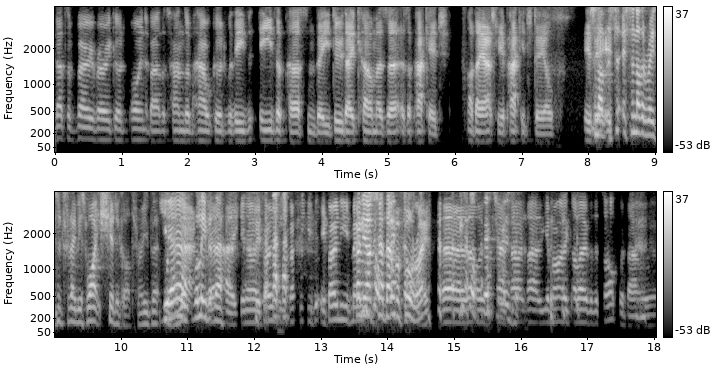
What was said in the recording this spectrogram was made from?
that's a very very good point about the tandem. How good would either either person be? Do they come as a as a package? Are they actually a package deal? It's Is another, it? it's, it's another reason Tre'Davious White should have got through, but yeah, we'll, we'll leave it there. You know, if only if only, you'd- if only you'd only I'd said that before, right? Uh, that was- bitter, that- that- you might have got over the top with that,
